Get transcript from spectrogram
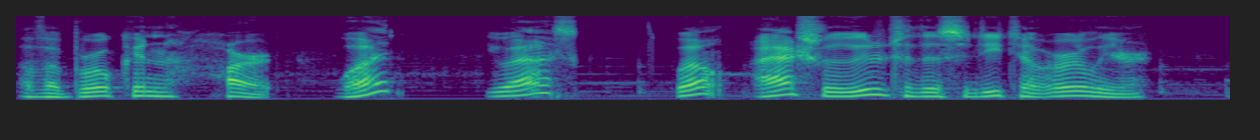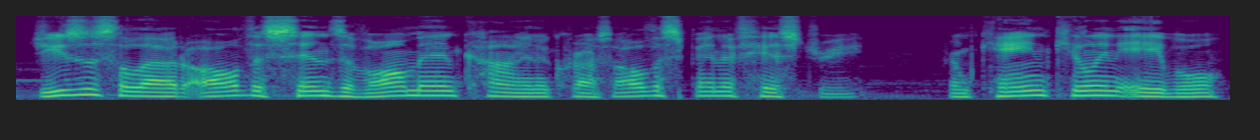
of a broken heart. What? You ask? Well, I actually alluded to this in detail earlier. Jesus allowed all the sins of all mankind across all the span of history, from Cain killing Abel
